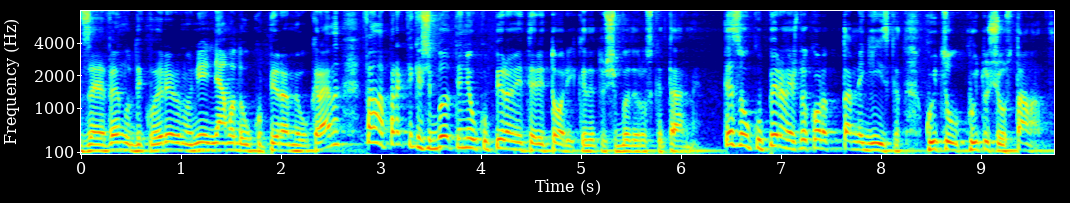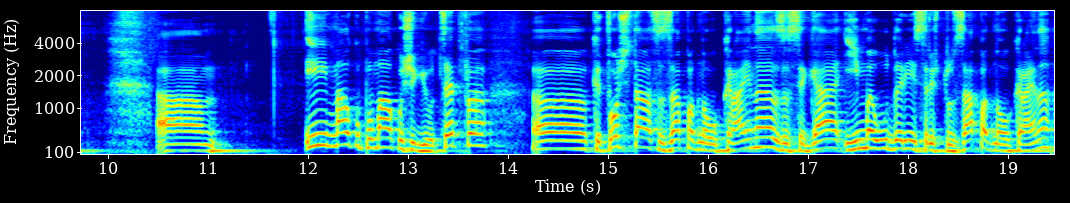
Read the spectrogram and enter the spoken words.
заявено, декларирано, ние няма да окупираме Украина, това на практика ще бъдат едни окупирани територии, където ще бъде руската армия. Те са окупирани, защото хората там не ги искат, които, които ще останат. А, и малко по малко ще ги отцепва. Uh, какво ще става с Западна Украина? За сега има удари срещу Западна Украина,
